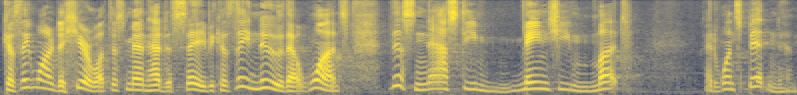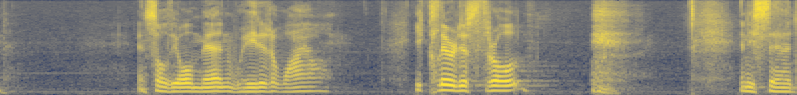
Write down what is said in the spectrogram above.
because they wanted to hear what this man had to say because they knew that once this nasty, mangy mutt had once bitten him. And so the old man waited a while. He cleared his throat and he said,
